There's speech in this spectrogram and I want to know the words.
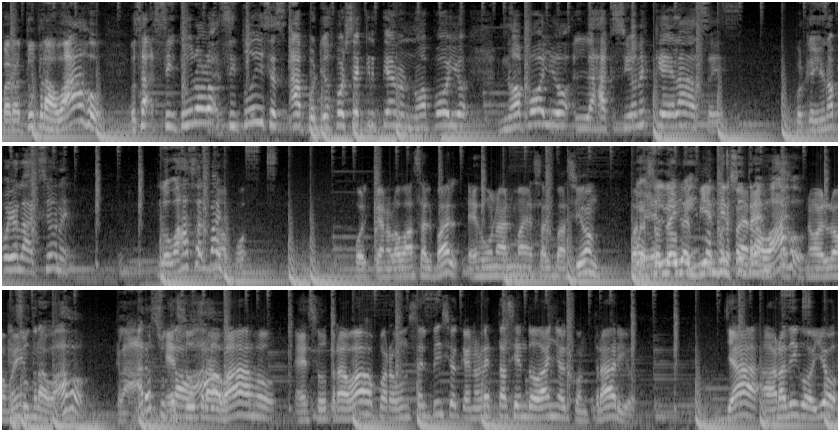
Pero, es tu trabajo. O sea, si tú no lo, si tú dices, ah, por Dios por ser cristiano, no apoyo, no apoyo las acciones que él hace, porque yo no apoyo las acciones, ¿lo vas a salvar? ¿por qué no lo va a salvar? Es un arma de salvación. Por pues eso es, es bien diferente. Es su trabajo. No es lo mismo. Es su trabajo. Claro, es su es trabajo. su trabajo. Es su trabajo, pero un servicio que no le está haciendo daño, al contrario. Ya, ahora digo yo,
